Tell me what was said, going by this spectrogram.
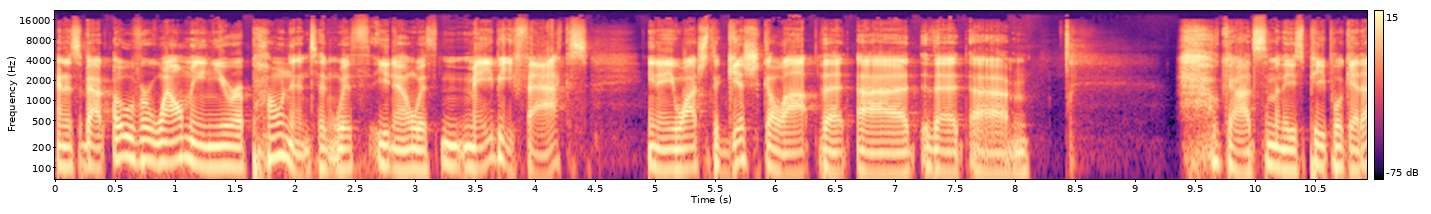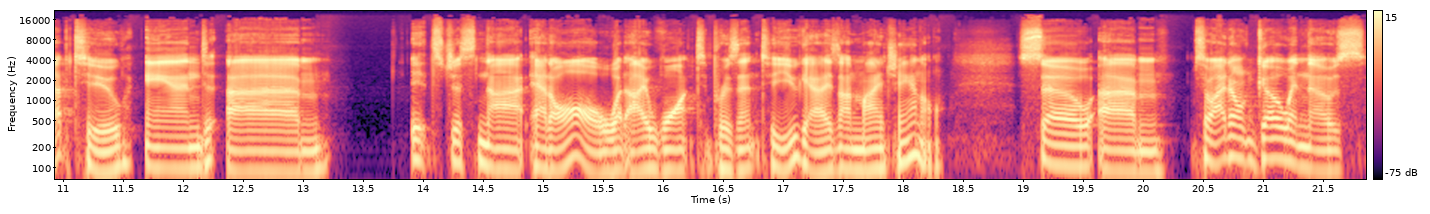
and it's about overwhelming your opponent and with, you know, with maybe facts. You know, you watch the Gish Gallop that, uh, that, um, oh God, some of these people get up to. And um, it's just not at all what I want to present to you guys on my channel. So, um, so I don't go in those,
